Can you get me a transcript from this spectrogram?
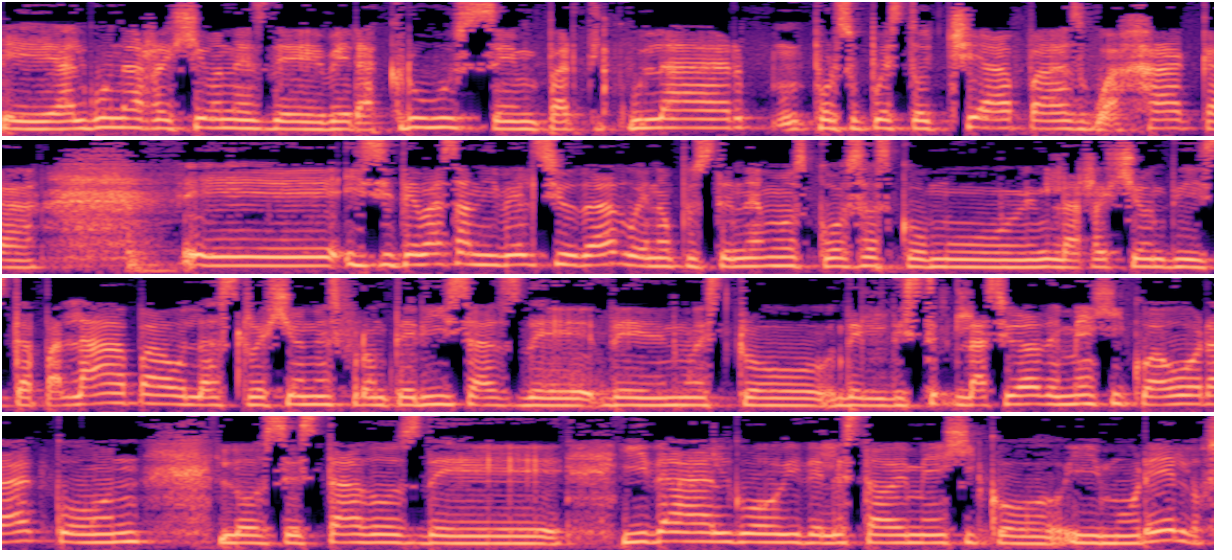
Eh, algunas regiones de Veracruz en particular, por supuesto Chiapas, Oaxaca. Eh, y si te vas a nivel ciudad, bueno, pues tenemos cosas como en la región de Iztapalapa o las regiones fronterizas de, de nuestro, de la Ciudad de México ahora con los estados de Hidalgo y del Estado de México y Morelos.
